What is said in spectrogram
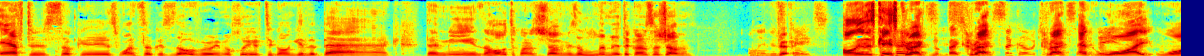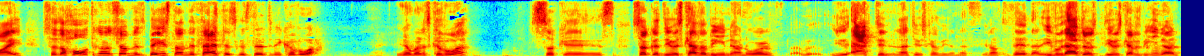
after Sukkot, one Sukkot is over, you have to go and give it back. That means the whole Takanas Hashavim is a limited Takanas Hashavim. Only in this case. Only in this case, correct, it's- it's correct, Sukkah, correct. And days. why? Why? So the whole Takanas Hashavim is based on the fact that it's considered to be kavua. You know when it's kavua? Sukkot. Sukkot dius kavabinon, or you act in not dius kavabinon. That's you don't have to say that. Even without dius kavabinon,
